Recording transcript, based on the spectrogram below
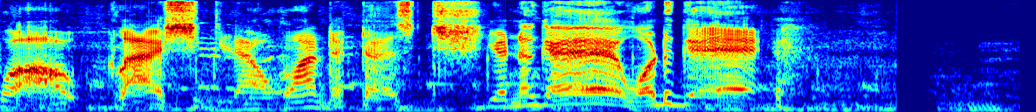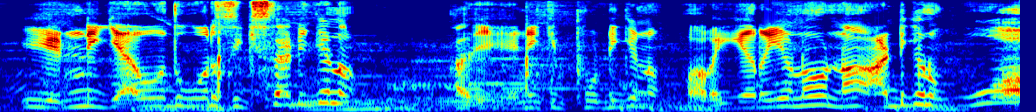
വാവ് கிளாசிக்கில் வாண்ட டெஸ்ட் என்னங்க ஓடுங்க என்னைக்காவது ஒரு சிக்ஸ் அடிக்கணும் அது எனக்கு பிடிக்கணும் அவ எறியணும் நான் அடிக்கணும் ஓ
